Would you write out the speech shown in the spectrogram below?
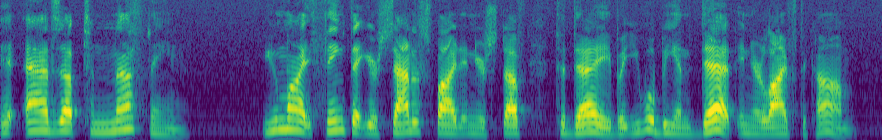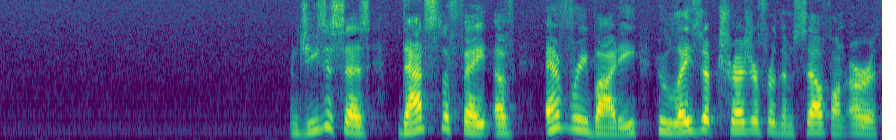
It adds up to nothing. You might think that you're satisfied in your stuff today, but you will be in debt in your life to come. And Jesus says that's the fate of everybody who lays up treasure for themselves on earth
